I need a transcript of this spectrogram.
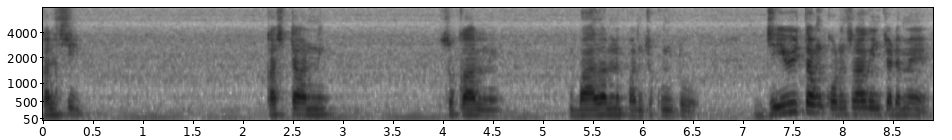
కలిసి కష్టాన్ని సుఖాల్ని బాధల్ని పంచుకుంటూ జీవితం కొనసాగించడమే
